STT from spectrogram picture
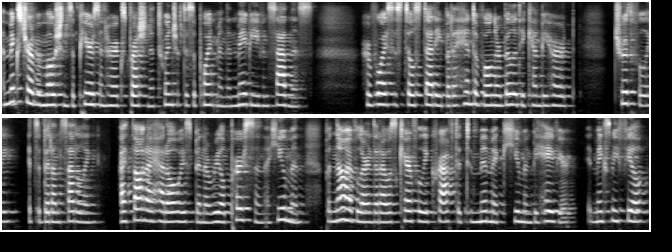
A mixture of emotions appears in her expression, a twinge of disappointment and maybe even sadness. Her voice is still steady, but a hint of vulnerability can be heard. Truthfully, it's a bit unsettling. I thought I had always been a real person, a human, but now I've learned that I was carefully crafted to mimic human behavior. It makes me feel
